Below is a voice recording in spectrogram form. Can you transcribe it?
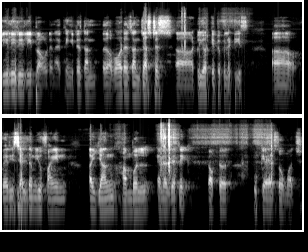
really, really proud, and I think it has done the award has done justice uh, to your capabilities. Uh, very seldom you find a young, humble, energetic doctor who cares so much.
